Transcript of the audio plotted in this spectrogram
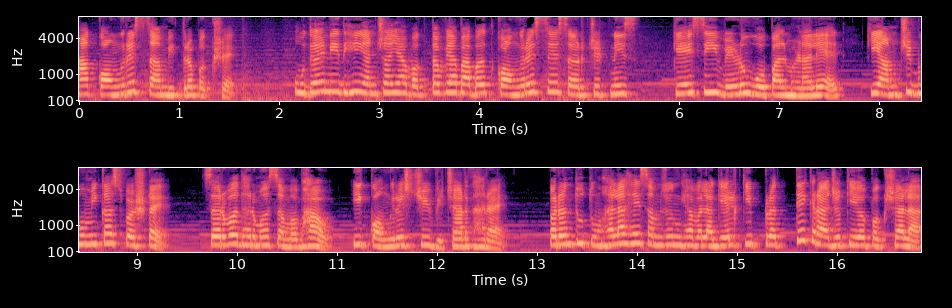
हा काँग्रेसचा मित्रपक्ष आहे. उदयनिधी यांच्या या वक्तव्याबाबत काँग्रेसचे सरचिटणीस के सी वेणुगोपाल म्हणाले आहेत की आमची भूमिका स्पष्ट आहे. सर्व धर्म समभाव ही काँग्रेसची विचारधारा आहे. परंतु तुम्हाला हे समजून घ्यावं लागेल की प्रत्येक राजकीय पक्षाला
